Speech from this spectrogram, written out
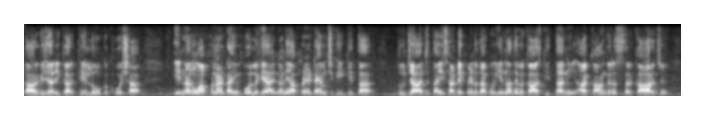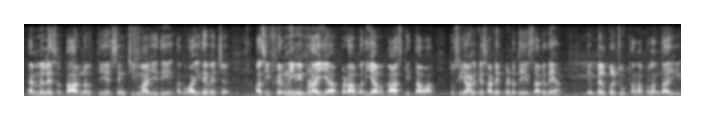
ਕਾਰਗੁਜ਼ਾਰੀ ਕਰਕੇ ਲੋਕ ਖੁਸ਼ ਆ। ਇਹਨਾਂ ਨੂੰ ਆਪਣਾ ਟਾਈਮ ਭੁੱਲ ਗਿਆ। ਇਹਨਾਂ ਨੇ ਆਪਣੇ ਟਾਈਮ 'ਚ ਕੀ ਕੀਤਾ? ਦੂਜਾ, ਅੱਜ ਤਾਈਂ ਸਾਡੇ ਪਿੰਡ ਦਾ ਕੋਈ ਇਹਨਾਂ ਦੇ ਵਿਕਾਸ ਕੀਤਾ ਨਹੀਂ। ਆ ਕਾਂਗਰਸ ਸਰਕਾਰ 'ਚ ਐਮਐਲਏ ਸਰਦਾਰ ਨਵਤੇਜ ਸਿੰਘ ਚੀਮਾ ਜੀ ਦੀ ਅਗਵਾਈ ਦੇ ਵਿੱਚ ਅਸੀਂ ਫਿਰਨੀ ਵੀ ਬਣਾਈ ਆ। ਬੜਾ ਵਧੀਆ ਵਿਕਾਸ ਕੀਤਾ ਵਾ। ਤੁਸੀਂ ਆਣ ਕੇ ਸਾਡੇ ਪਿੰਡ ਦੇਖ ਸਕਦੇ ਆ। ਇਹ ਬਿਲਕੁਲ ਝੂਠਾਂ ਦਾ ਪਲੰਦਾ ਜੀ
